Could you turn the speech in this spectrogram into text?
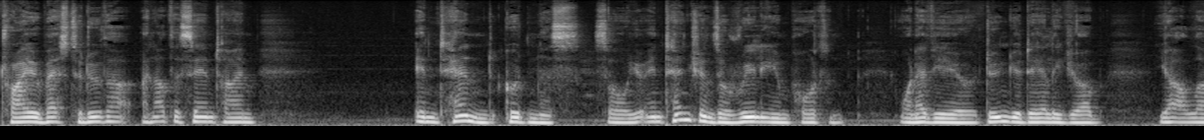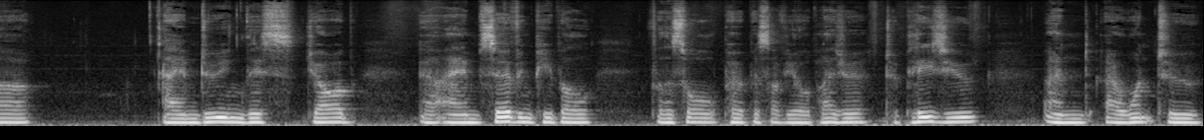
try your best to do that. And at the same time, intend goodness. So your intentions are really important whenever you're doing your daily job, Ya Allah, I am doing this job, uh, I am serving people for the sole purpose of your pleasure, to please you, and I want to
